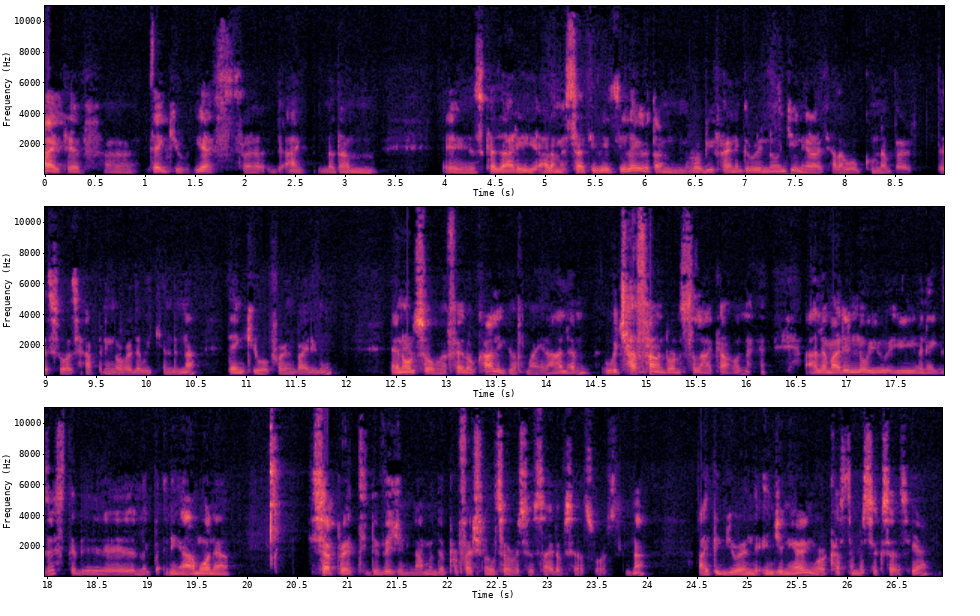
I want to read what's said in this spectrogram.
ሀይ ቴቭ ቴንክ ዩ የስ አይ በጣም እስከ ዛሬ አለመሳት ቤዜ ላይ በጣም ሮቢ ፋይ ነግሮኝ ነው እንጂ እኔ ራሴ አላወቅኩም ነበር this was happening over the weekend እና thank you for inviting me and also a fellow colleague of mine Alam which I found on Slack አሁን Alam I didn't know you, you even existed uh, like እኔ I'm on a separate division I'm on the professional services side of Salesforce እና I think you're in the engineering or customer success yeah በአንዱ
